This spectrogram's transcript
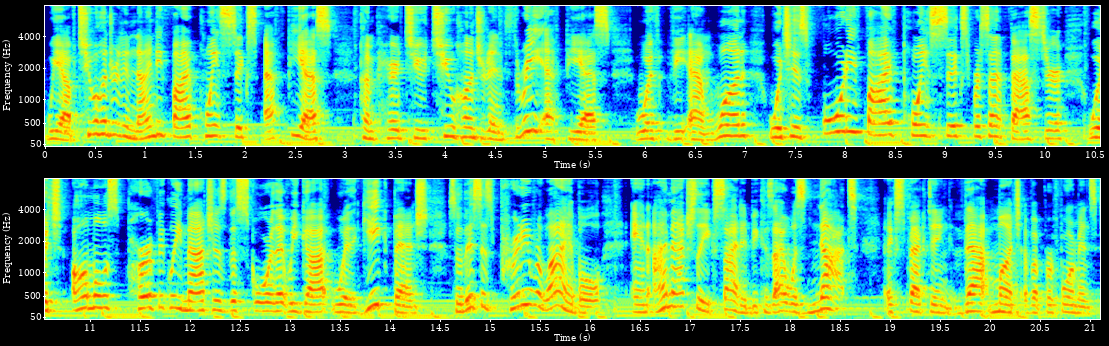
we have 295.6 FPS, compared to 203 FPS with the M1, which is 45.6% faster, which almost perfectly matches the score that we got with Geekbench. So this is pretty reliable, and I'm actually excited because I was not expecting that much of a performance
